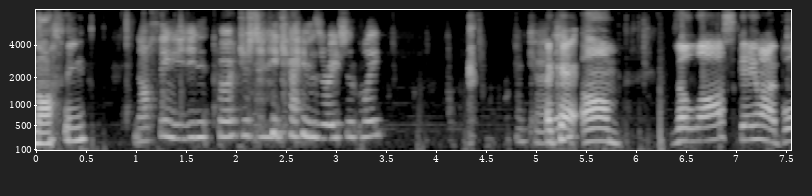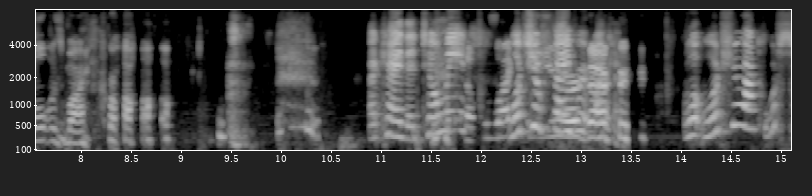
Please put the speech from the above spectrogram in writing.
Nothing. Nothing. You didn't purchase any games recently. Okay. then. Okay, um, the last game I bought was Minecraft. Okay, then tell me like what's your ago. okay. what what's your what's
